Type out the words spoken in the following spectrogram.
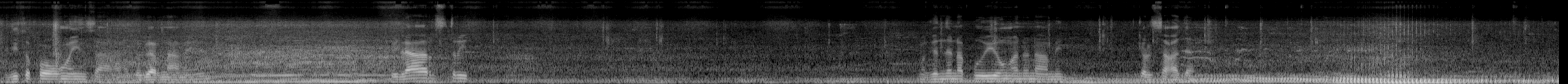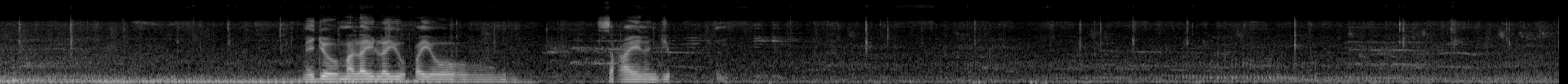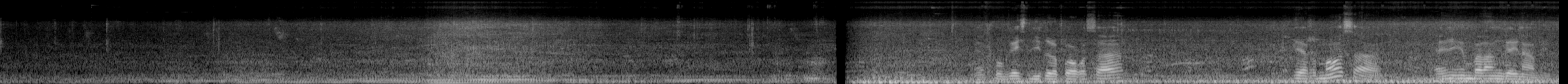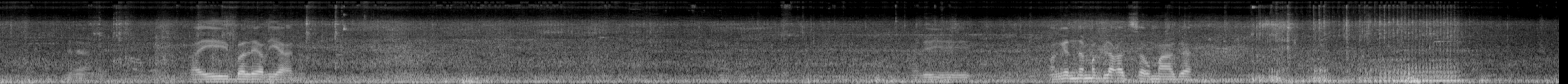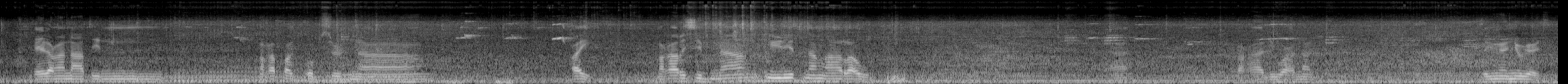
Dito po ako ngayon sa lugar namin. Pilar Street. Maganda na po yung ano namin, kalsada. Medyo malayo-layo pa yung sakayan ng jeep. Po guys, dito na po ako sa Hermosa. Ayun yung barangay namin. Ayan. Kay Valeriano. Bali, maganda maglakad sa umaga. Kailangan natin makapag-observe na ay makareceive ng init ng araw. Pakaliwanag. Tingnan nyo guys.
